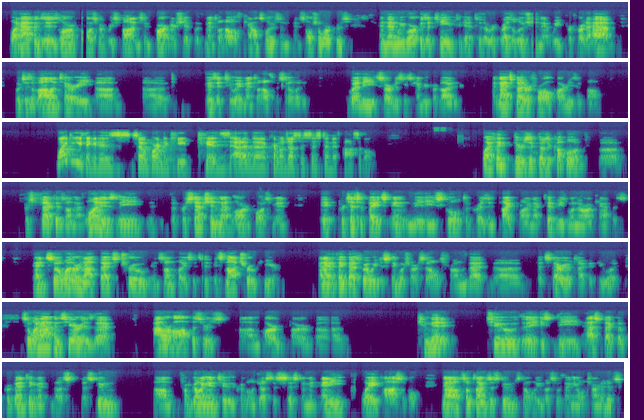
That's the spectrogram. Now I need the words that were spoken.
what happens is law enforcement responds in partnership with mental health counselors and, and social workers. And then we work as a team to get to the re resolution that we prefer to have, which is a voluntary um, uh, visit to a mental health facility where the services can be provided. And that's better for all parties involved. Why do you think it is so important to keep kids out of the criminal justice system if possible? Well, I think there's a, there's a couple of uh, perspectives on that. One is the the perception that law enforcement it participates in the school to prison pipeline activities when they're on campus. And so whether or not that's true in some places, it's not true here. And I think that's where we distinguish ourselves from that uh, that stereotype, if you would. So what happens here is that our officers um, are are uh, committed to the the aspect of preventing a, a, a student um, from going into the criminal justice system in any way possible. Now, sometimes the students don't leave us with any alternatives,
